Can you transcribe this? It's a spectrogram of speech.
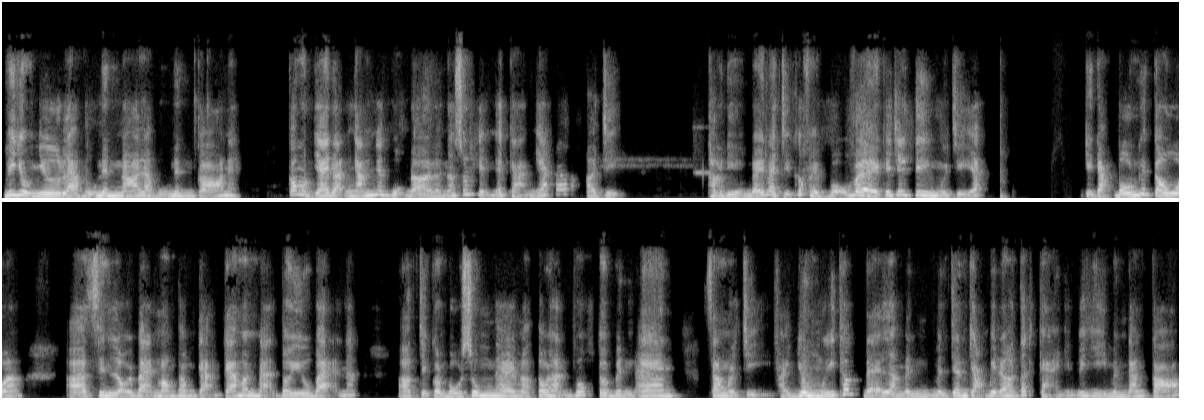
Ví dụ như là vũ ninh nói là vũ ninh có này có một giai đoạn ngắn trong cuộc đời là nó xuất hiện cái cảm giác đó ở chị. Thời điểm đấy là chị cứ phải vỗ về cái trái tim của chị á. Chị đặt bốn cái câu à, à, xin lỗi bạn mong thông cảm. Cảm ơn bạn tôi yêu bạn á. À, chị còn bổ sung thêm là tôi hạnh phúc tôi bình an. Xong rồi chị phải dùng ý thức để là mình mình trân trọng biết ơn tất cả những cái gì mình đang có.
